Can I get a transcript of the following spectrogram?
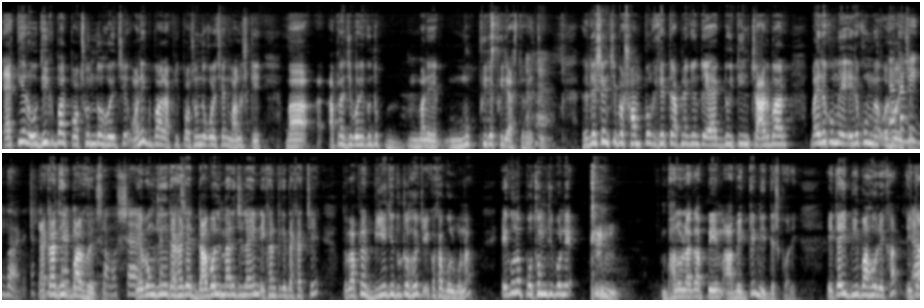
একের অধিকবার পছন্দ হয়েছে অনেকবার আপনি পছন্দ করেছেন মানুষকে বা আপনার জীবনে কিন্তু মানে মুখ ফিরে ফিরে আসতে হয়েছে। হ্যাঁ। রিলেশনশিপ বা সম্পর্কের ক্ষেত্রে আপনার কিন্তু এক দুই তিন চারবার বা এরকম এরকম হয়েছে। একাধিকবার একাধিকবার হয়েছে। এবং যদি দেখা যায় ডাবল ম্যারেজ লাইন এখান থেকে দেখাচ্ছে তবে আপনার বিয়ে যে দুটো হয়েছে এই কথা বলব না। এগুলো প্রথম জীবনে ভালো লাগা প্রেম আবেগকে নির্দেশ করে। এটাই বিবাহ রেখা এটা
